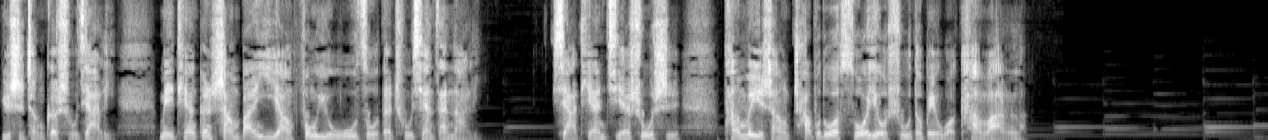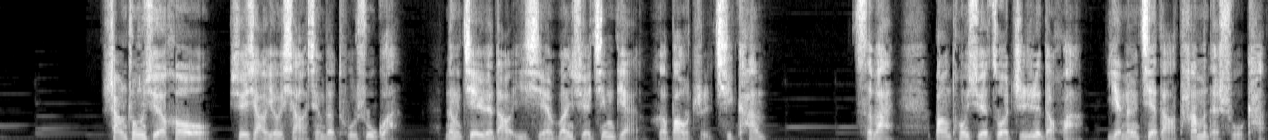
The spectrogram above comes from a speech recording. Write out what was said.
于是整个暑假里，每天跟上班一样风雨无阻的出现在那里。夏天结束时，摊位上差不多所有书都被我看完了。上中学后，学校有小型的图书馆。能借阅到一些文学经典和报纸期刊，此外，帮同学做值日的话，也能借到他们的书看，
